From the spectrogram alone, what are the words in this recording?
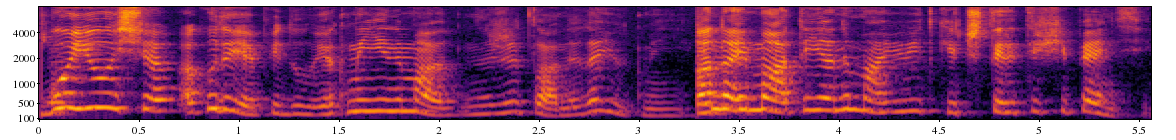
Боюся, а куди я піду? Як мені немає житла, не дають мені. А наймати я не маю відки 4 тисячі пенсій.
